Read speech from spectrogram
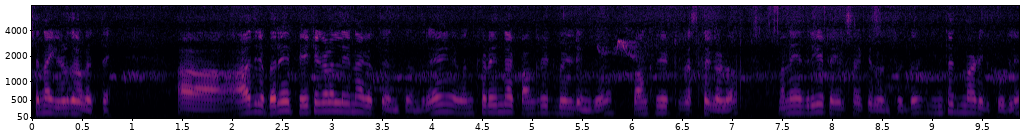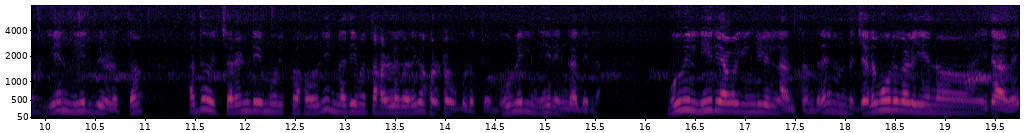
ಚೆನ್ನಾಗಿ ಇಳಿದು ಹೋಗುತ್ತೆ ಆದರೆ ಬರೀ ಪೇಟೆಗಳಲ್ಲಿ ಏನಾಗುತ್ತೆ ಅಂತಂದರೆ ಒಂದು ಕಡೆಯಿಂದ ಕಾಂಕ್ರೀಟ್ ಬಿಲ್ಡಿಂಗು, ಕಾಂಕ್ರೀಟ್ ರಸ್ತೆಗಳು, ಮನೆ ಎದುರಿಗೆ ಟೈಲ್ಸ್ ಹಾಕಿರುವಂಥದ್ದು, ಇಂಥದ್ದು ಮಾಡಿದ ಕೂಡಲೇ ಏನು ನೀರು ಬೀಳುತ್ತೋ ಅದು ಚರಂಡಿ ಮೂಲಕ ಹೋಗಿ ನದಿ ಮತ್ತು ಹಳ್ಳಗಳಿಗೆ ಹೊರಟೋಗ್ಬಿಡುತ್ತೆ. ಭೂಮಿಲಿ ನೀರು ಹಿಂಗೋದಿಲ್ಲ ಭೂಮಿಲಿ ನೀರು ಯಾವಾಗ ಹಿಂಗಲಿಲ್ಲ ಅಂತಂದರೆ ನಮ್ಮದು ಜಲಮೂಲಗಳು ಏನು ಇದ್ದಾವೆ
